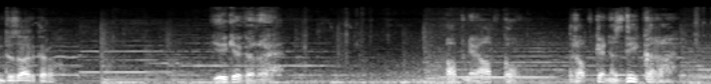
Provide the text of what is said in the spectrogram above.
इंतज़ार करो। ये क्या कर रहा है? अपने आप को रब के नज़दीक कर रहा है।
